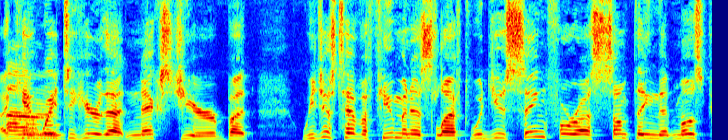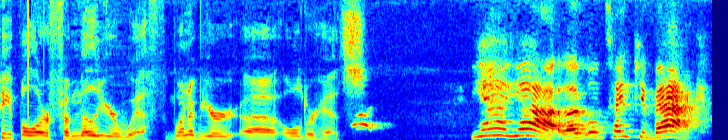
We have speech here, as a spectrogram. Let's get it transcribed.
I can't Um, wait to hear that next year, but we just have a few minutes left. Would you sing for us something that most people are familiar with? One of your uh, older hits. Yeah, yeah, that will take you back.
